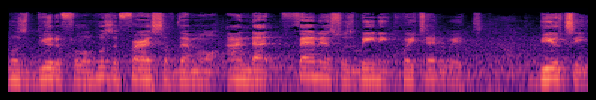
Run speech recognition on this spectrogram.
most beautiful or who's the fairest of them all, and that fairness was being equated with beauty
